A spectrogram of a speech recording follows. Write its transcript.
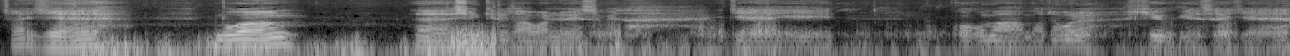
자 이제 무광 신기를 다 완료했습니다. 이제 이 고구마 모종을 키우기 위해서 이제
